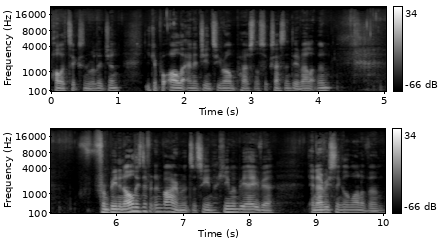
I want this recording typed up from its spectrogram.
politics and religion. You can put all that energy into your own personal success and development. From being in all these different environments and seeing human behavior in every single one of them,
